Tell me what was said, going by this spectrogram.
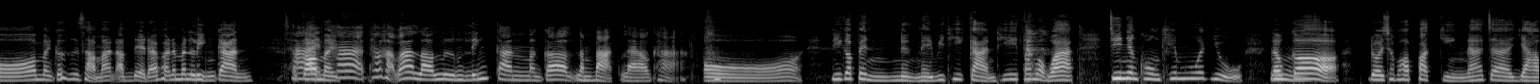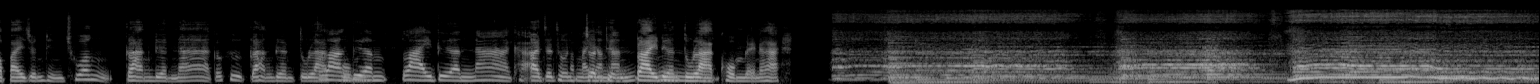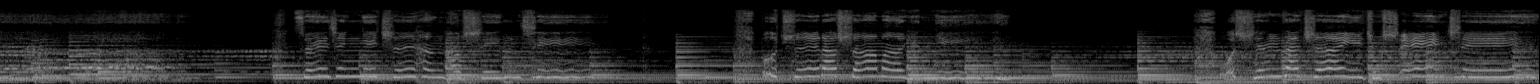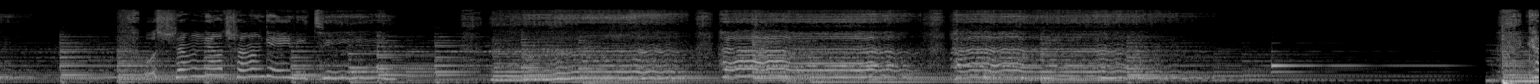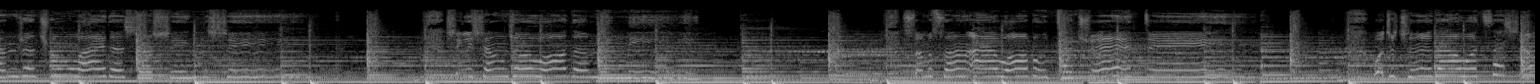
มันก็คือสามารถอัปเดตได้เพราะนั้นมันลิงก์กันแล้ว ใช่ก็มันถ้าถ้าหากว่าเราลืมลิงก์กันมันก็ลำบากแล้วค่ะอ๋อนี่ก็เป็นหนึ่งในวิธีการที่ต้องบอกว่า จีนยังคงเข้มงวดอยู่ แล้วก็โดยเฉพาะปักกิ่งน่าจะยาวไปจนถึงช่วงกลางเดือนหน้าก็คือกลางเดือนตุลากลางคมเดือนปลายเดือนหน้าค่ะ อาจจะจนประมาณจนอย่างถึนั้งนปลายเดือนอืมตุลาคมเลยนะคะ 不知道什么原因。我现在这一种心情，我想要唱给我只知道我在想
